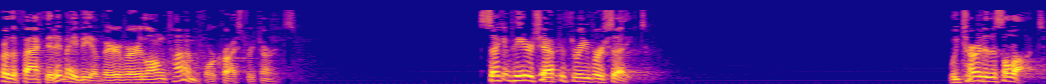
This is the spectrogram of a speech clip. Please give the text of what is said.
for the fact that it may be a very, very long time before Christ returns. 2 Peter chapter 3 verse 8. We turn to this a lot.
